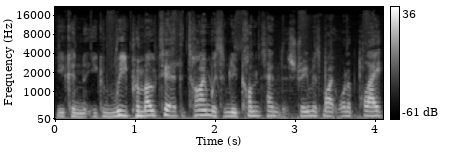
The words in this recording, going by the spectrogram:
You can you can re-promote it at the time with some new content that streamers might want to play.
